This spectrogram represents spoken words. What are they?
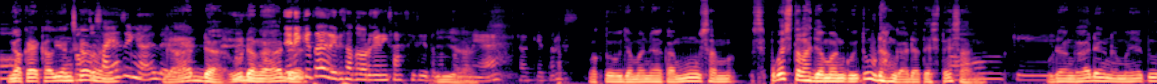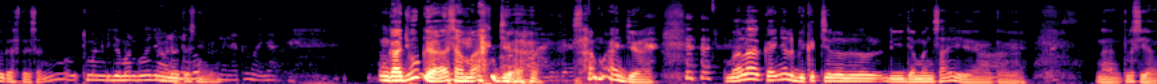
Oh. nggak kayak kalian Waktu sekarang saya sih nggak ada. nggak ya. ada udah nggak ada Iya. Jadi kita dari satu organisasi sih teman-teman ya. Oke terus. waktu zamannya kamu sama pokoknya setelah zamanku itu udah nggak ada tes tesan Oh, Oke. udah nggak ada yang namanya tuh tes tesan cuman di zaman gua aja yang ada tesnya ya. Enggak juga sama aja sama aja. sama aja malah kayaknya lebih kecil di zaman saya ya atau ya nah terus ya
